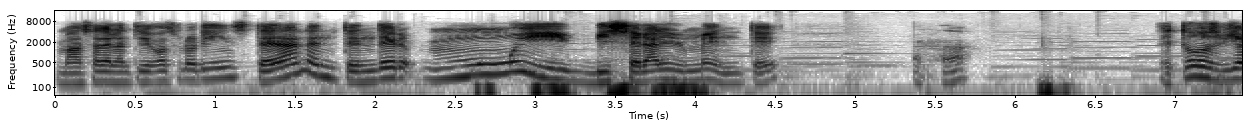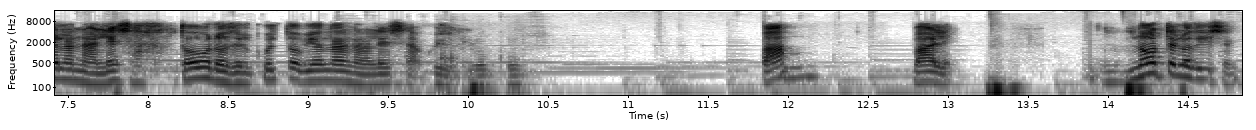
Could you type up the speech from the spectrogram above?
más adelante llegamos al Origins, te dan a entender muy visceralmente Ajá. que todos violan a Alessa, todos los del culto violan a Alessa, güey. Pues, loco. ¿Va? Vale. No te lo dicen.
